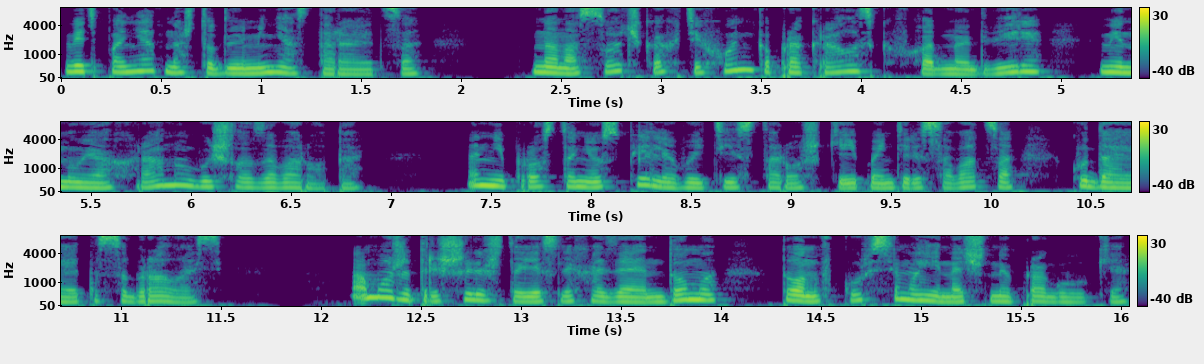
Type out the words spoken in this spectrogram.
ведь понятно, что для меня старается. На носочках тихонько прокралась к входной двери, минуя охрану, вышла за ворота. Они просто не успели выйти из сторожки и поинтересоваться, куда я это собралась. А может, решили, что если хозяин дома, то он в курсе моей ночной прогулки.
